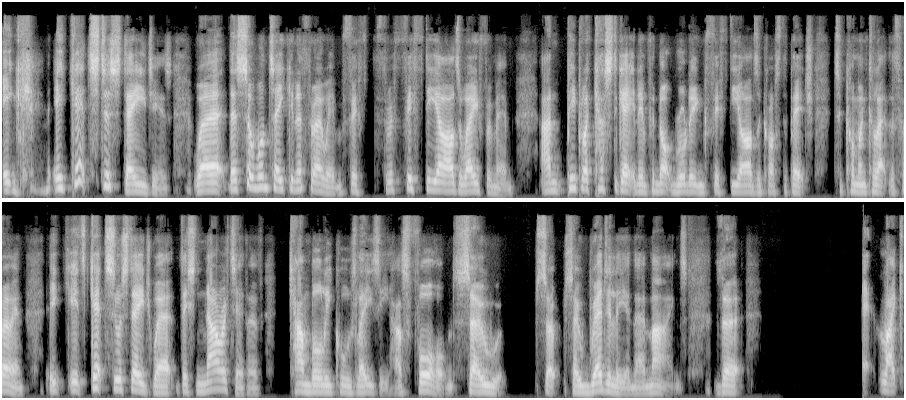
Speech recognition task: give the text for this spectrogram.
it it gets to stages where there's someone taking a throw in 50, 50 yards away from him, and people are castigating him for not running 50 yards across the pitch to come and collect the throw in. It, it gets to a stage where this narrative of Campbell equals lazy has formed so so so readily in their minds that eh, like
